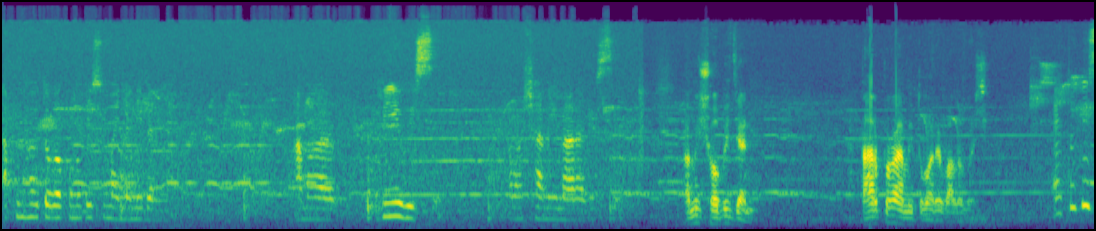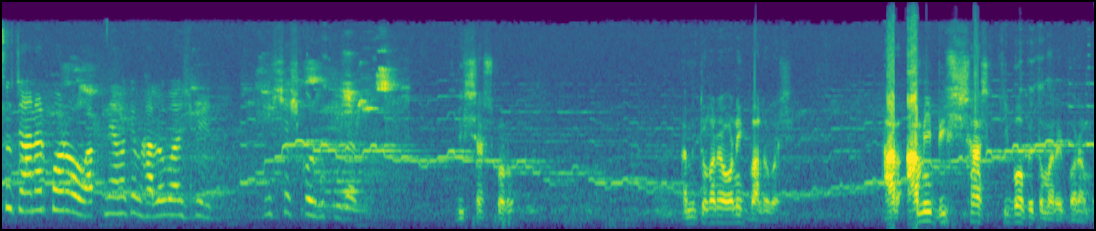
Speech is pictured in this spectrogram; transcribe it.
আপনি হয়তো বা কোনো কিছু মাইনে নেবেন না। আমার বিয়ে হয়েছে আমার স্বামী মারা গেছে। আমি সবই জানি। তারপর আমি তোমারে ভালোবাসি। এত কিছু জানার পরও আপনি আমাকে ভালোবাসবেন। বিশ্বাস করব কীভাবে? বিশ্বাস করো আমি তোমারে অনেক ভালোবাসি। আর আমি বিশ্বাস কীভাবে তোমারে করাবো?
